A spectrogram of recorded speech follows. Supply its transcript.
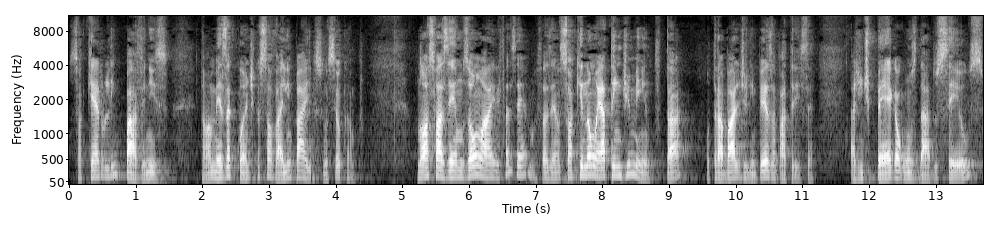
Só quero limpar, Vinícius. Então a mesa quântica só vai limpar isso no seu campo. Nós fazemos online, fazemos, fazemos, só que não é atendimento, tá? O trabalho de limpeza, Patrícia, a gente pega alguns dados seus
